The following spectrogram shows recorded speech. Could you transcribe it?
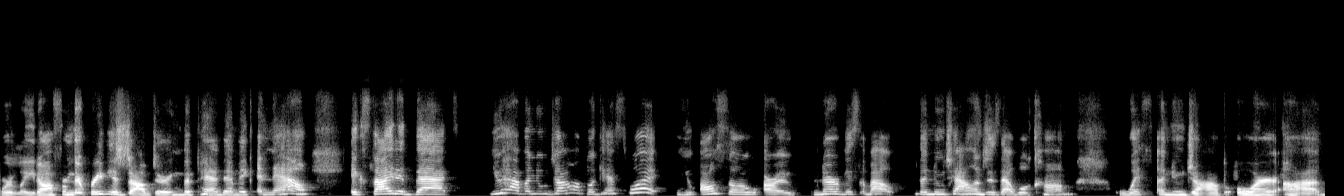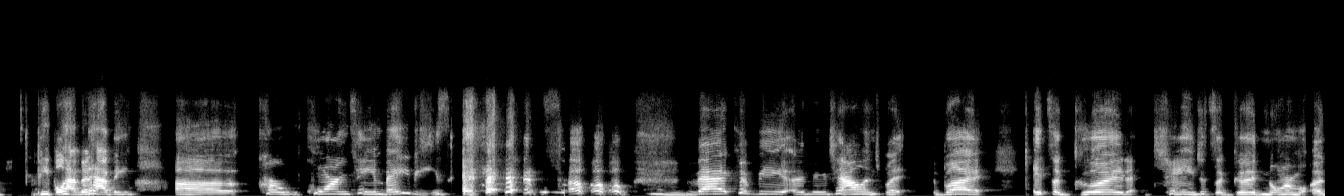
were laid off from their previous job during the pandemic, and now excited that you have a new job, but guess what? You also are nervous about the new challenges that will come with a new job. Or uh, people have been having uh, quarantine babies. so hmm. that could be a new challenge, but but it's a good change it's a good normal a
